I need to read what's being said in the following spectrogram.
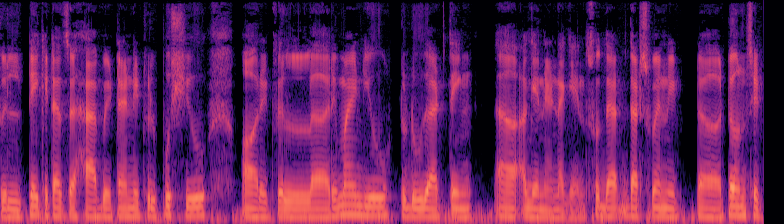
will take it as a habit and it will push you or it will uh, remind you to do that thing uh, again and again. So that that's when it turns it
